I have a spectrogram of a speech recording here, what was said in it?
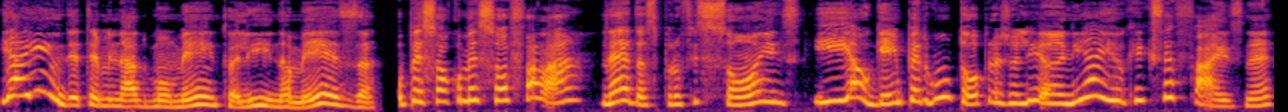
E aí, em determinado momento ali na mesa, o pessoal começou a falar, né, das profissões e alguém perguntou para Juliane: "E aí, o que que você faz, né?"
